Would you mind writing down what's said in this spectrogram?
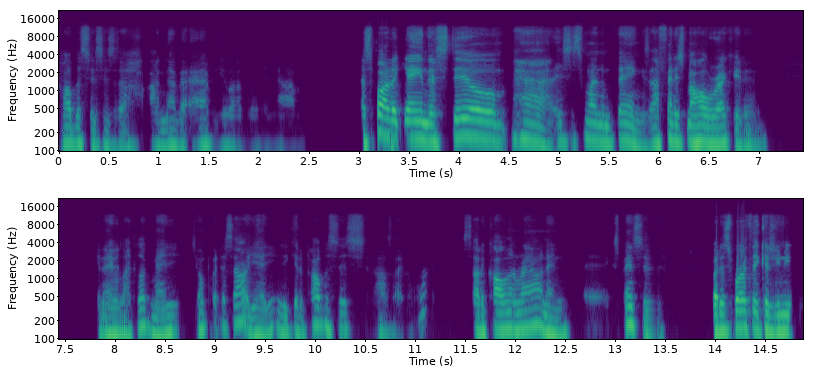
publicist is a, another avenue of it. And um, that's part of the game that's still, ah, it's just one of them things. I finished my whole record and, you know, they were like, look, man, you don't put this out yet. You need to get a publicist. And I was like, what? started calling around and uh, expensive, but it's worth it because you need to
